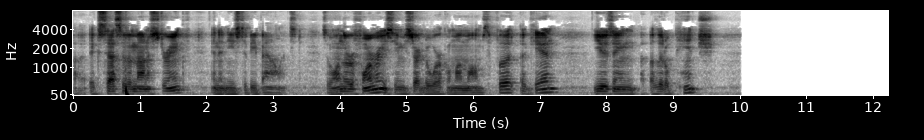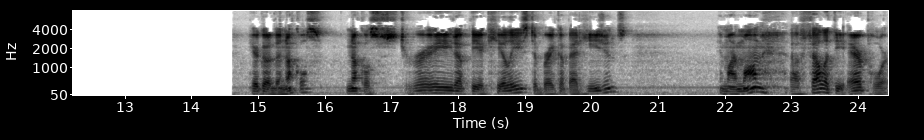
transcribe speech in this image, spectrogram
uh, excessive amount of strength, and it needs to be balanced. So, on the reformer, you see me starting to work on my mom's foot again using a little pinch. Here go the knuckles knuckles straight up the Achilles to break up adhesions. And my mom uh, fell at the airport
